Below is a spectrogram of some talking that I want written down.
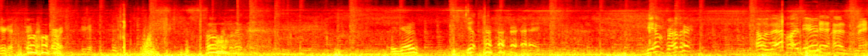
You're good. You're good. Perfect. You're good. Oh. We good? Yep. Yeah, brother. How was that, my dude? Yes, man.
